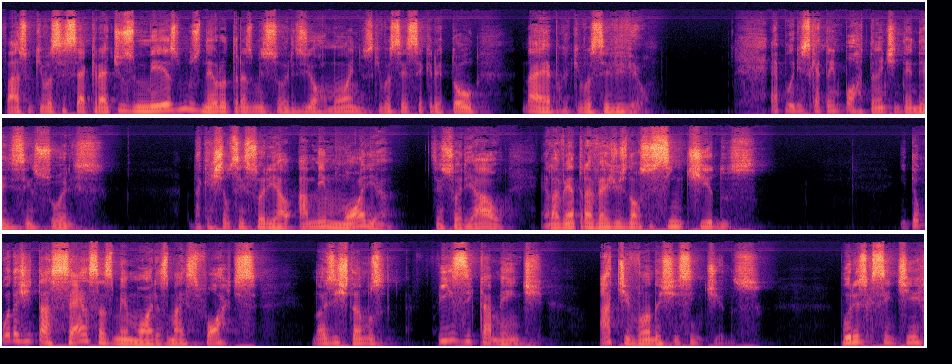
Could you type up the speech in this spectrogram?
faz com que você secrete os mesmos neurotransmissores e hormônios que você secretou na época que você viveu. É por isso que é tão importante entender de sensores, da questão sensorial. A memória sensorial, ela vem através dos nossos sentidos. Então, quando a gente acessa as memórias mais fortes, nós estamos fisicamente ativando estes sentidos. Por isso que sentir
